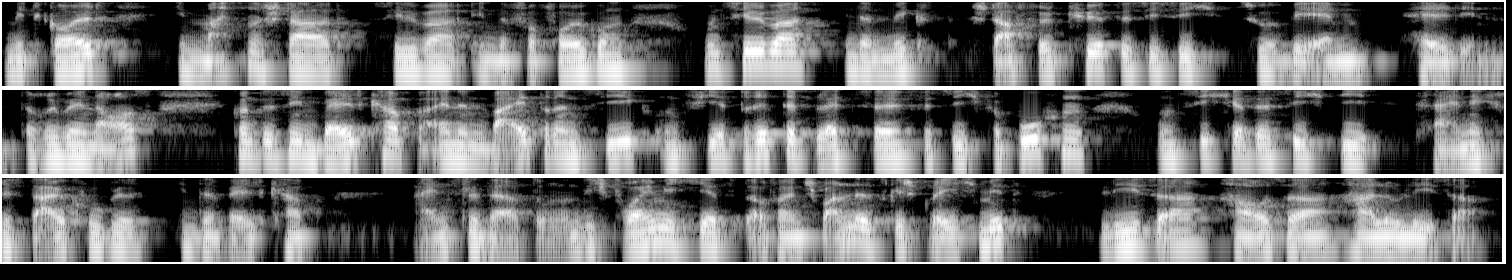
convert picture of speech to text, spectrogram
mit Gold im Massenstart, Silber in der Verfolgung und Silber in der Mixed Staffel kürte sie sich zur WM Heldin. Darüber hinaus konnte sie im Weltcup einen weiteren Sieg und vier dritte Plätze für sich verbuchen und sicherte sich die kleine Kristallkugel in der Weltcup Einzelwertung. Und ich freue mich jetzt auf ein spannendes Gespräch mit Lisa Hauser. Hallo Lisa.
